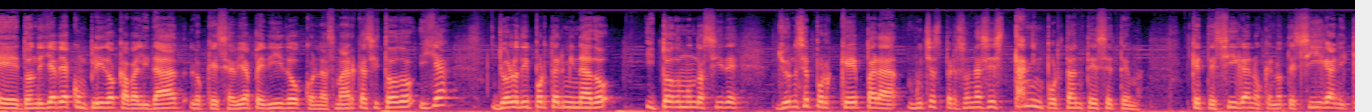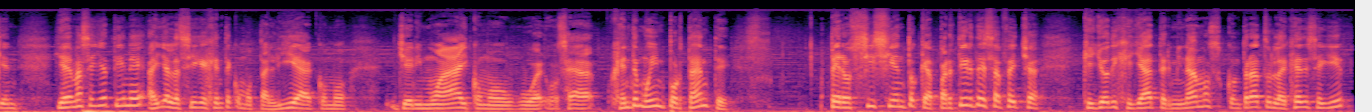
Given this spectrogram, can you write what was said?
eh, donde ya había cumplido a cabalidad lo que se había pedido con las marcas y todo, y ya, yo lo di por terminado y todo el mundo así de, yo no sé por qué para muchas personas es tan importante ese tema que te sigan o que no te sigan y quién y además ella tiene a ella la sigue gente como Talía como Jerimoy como Hue- o sea gente muy importante pero sí siento que a partir de esa fecha que yo dije ya terminamos contratos la dejé de seguir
